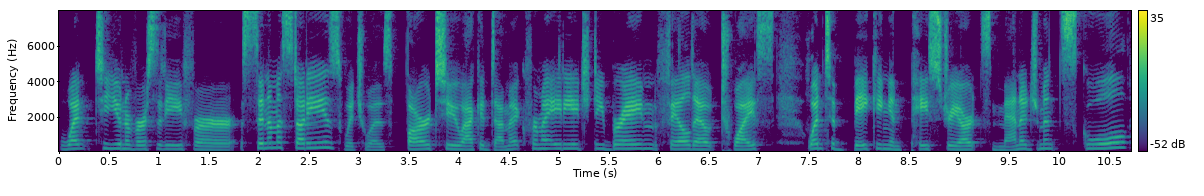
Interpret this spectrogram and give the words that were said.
went to university for cinema studies which was far too academic for my adhd brain failed out twice went to baking and pastry arts management school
